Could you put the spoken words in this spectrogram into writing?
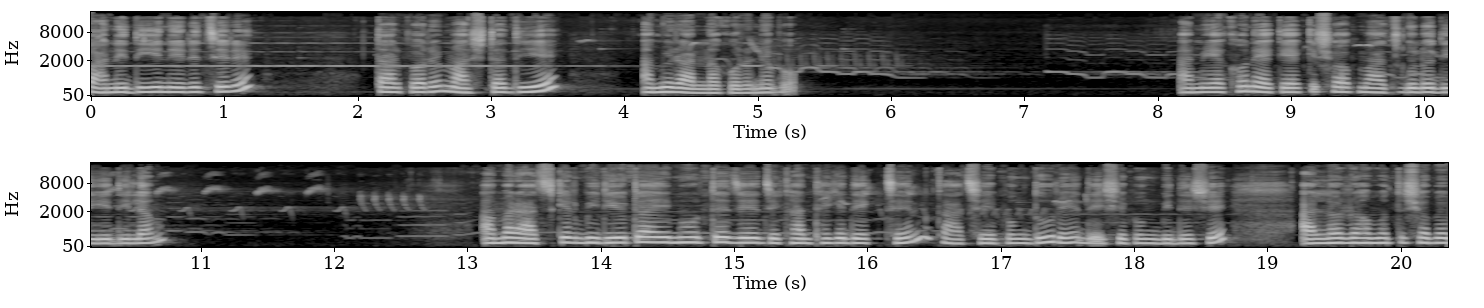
পানি দিয়ে নেড়ে চেড়ে তারপরে মাছটা দিয়ে আমি রান্না করে নেব। আমি এখন একে একে সব মাছগুলো দিয়ে দিলাম। আমার আজকের ভিডিওটা এই মুহূর্তে যে যেখান থেকে দেখছেন, কাছে এবং দূরে, দেশ এবং বিদেশে, আল্লাহর রহমতে সবাই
